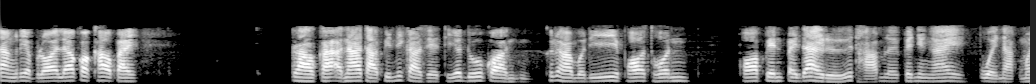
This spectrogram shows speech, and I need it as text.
นั่งเรียบร้อยแล้วก็เข้าไป กล่าวกับอนาถาปิณิกาเศรษฐีดูก่อนขึ้นหาบดี พอทน พอเป็นไปได้หรือถามเลยเป็นยังไง ป่วยหนักไหม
